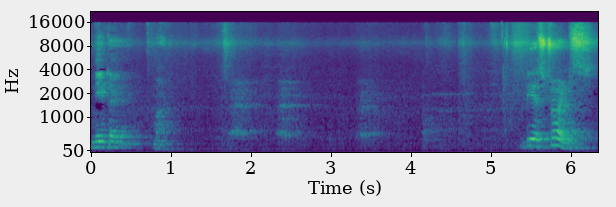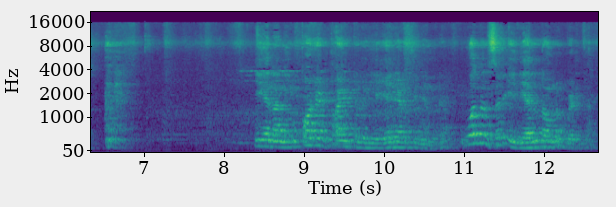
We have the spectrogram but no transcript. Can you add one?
ನೀಟಾಗಿ? ಮಾಡಿ. ಡಿಯರ್ ಸ್ಟೂಡೆಂಟ್ಸ್ ಈಗ ನಾನು ಇಂಪಾರ್ಟೆಂಟ್ ಪಾಯಿಂಟ್ ಇಲ್ಲಿ ಏನು ಹೇಳ್ತೀನಿ ಅಂದರೆ ಒಂದೊಂದು ಸರಿ ಇದೆಲ್ಲವನ್ನು ಬಿಡ್ತಾರೆ.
